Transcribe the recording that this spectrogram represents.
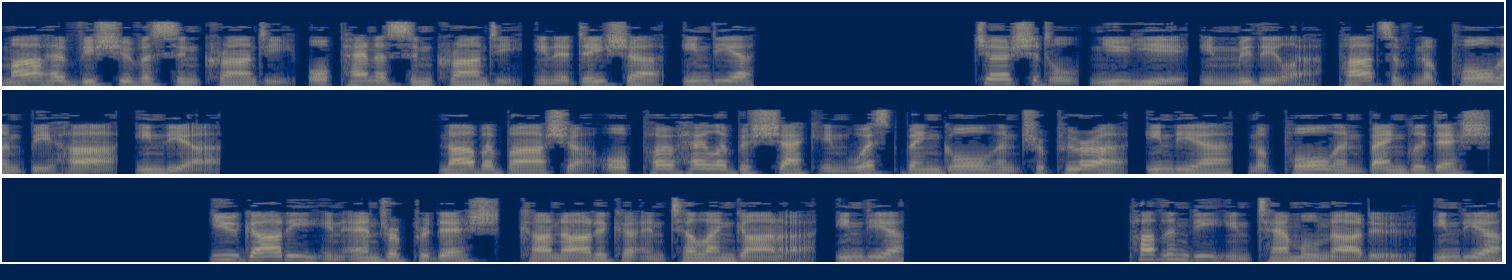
Maha Vishuva Sankranti or Pana Sankranti in Odisha, India. Jershatal New Year in Mithila parts of Nepal and Bihar, India. Naba Basha or Pohela Boishakh in West Bengal and Tripura, India, Nepal and Bangladesh. Ugadi in Andhra Pradesh, Karnataka and Telangana, India. Puthandi in Tamil Nadu, India.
